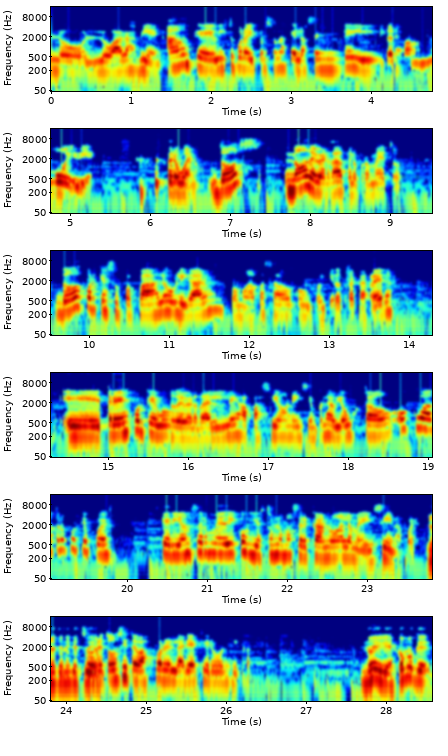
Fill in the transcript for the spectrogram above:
lo, hagas bien. Aunque he visto por ahí personas que lo hacen y les va muy bien. Pero bueno, dos, no de verdad, te lo prometo. Dos, porque sus papás lo obligaron, como ha pasado con cualquier otra carrera. Eh, tres, porque bueno, de verdad les apasiona y siempre les había gustado. O cuatro, porque pues querían ser médicos y esto es lo más cercano a la medicina, pues. Sobre todo si te vas por el área quirúrgica. No, y es como que,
